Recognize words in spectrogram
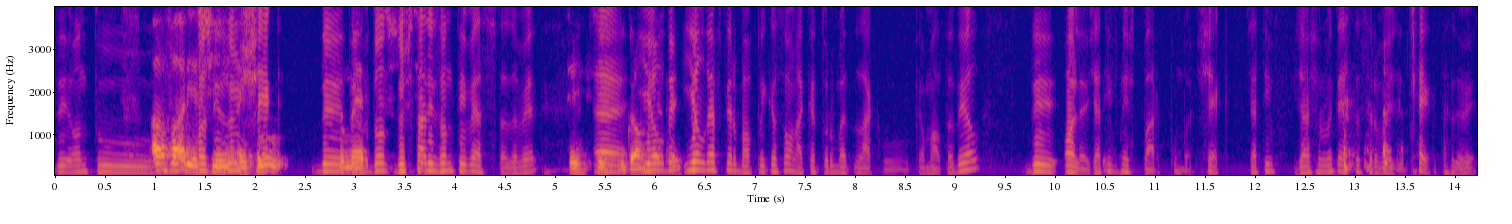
de, onde tu Há várias, fazias sim, um cheque. De, de, de, dos estádios onde estivesse, estás a ver? Sim, sim. Uh, e, ele, e ele deve ter uma aplicação lá com a turma, lá com, com a malta dele, de olha, já estive neste bar, pumba, cheque já, tive, já experimentei esta cerveja, check, estás a ver?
